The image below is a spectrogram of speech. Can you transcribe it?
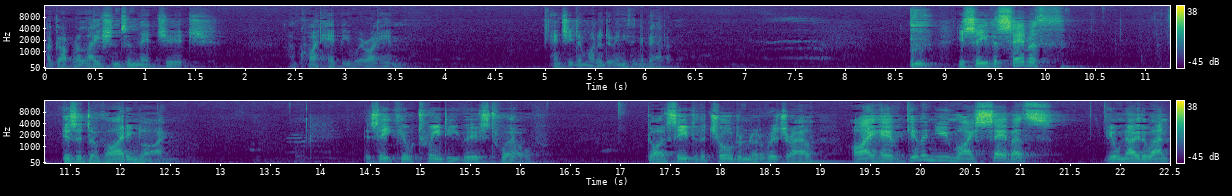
I've got relations in that church. I'm quite happy where I am. And she didn't want to do anything about it. you see, the Sabbath is a dividing line. Ezekiel 20, verse 12. God said to the children of Israel, I have given you my Sabbaths. You'll know the one.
